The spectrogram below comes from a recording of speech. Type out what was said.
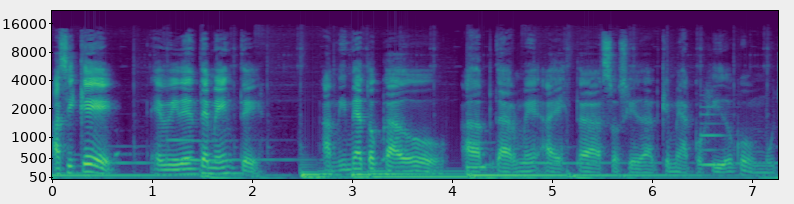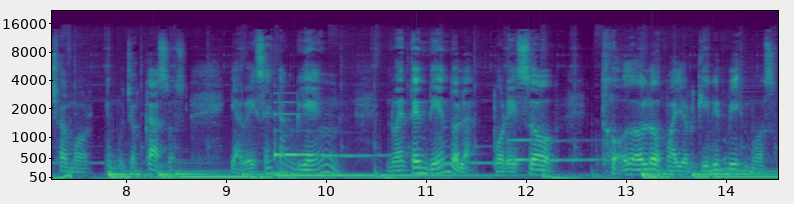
Así que, evidentemente, a mí me ha tocado adaptarme a esta sociedad que me ha acogido con mucho amor en muchos casos y a veces también no entendiéndola. Por eso todos los mallorquines mismos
